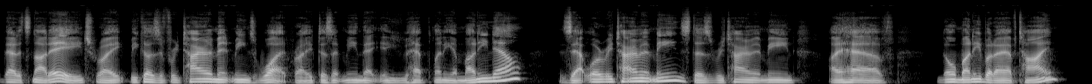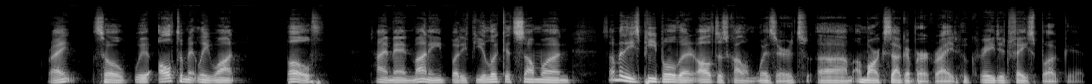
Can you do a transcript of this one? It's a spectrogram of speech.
that it's not age, right? Because if retirement means what, right? Does it mean that you have plenty of money now? Is that what retirement means? Does retirement mean I have no money but I have time? Right? So we ultimately want both time and money. But if you look at someone, some of these people that I'll just call them wizards, um, a Mark Zuckerberg, right, who created Facebook at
